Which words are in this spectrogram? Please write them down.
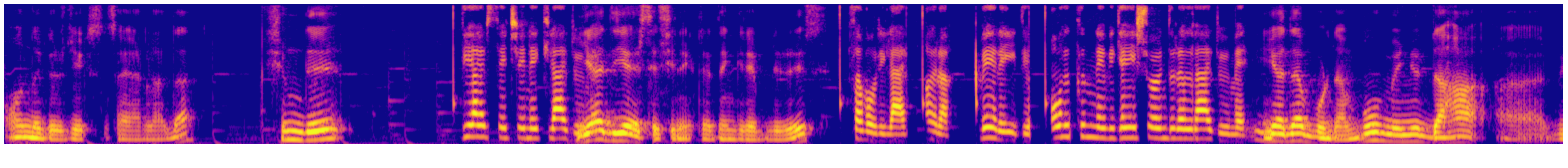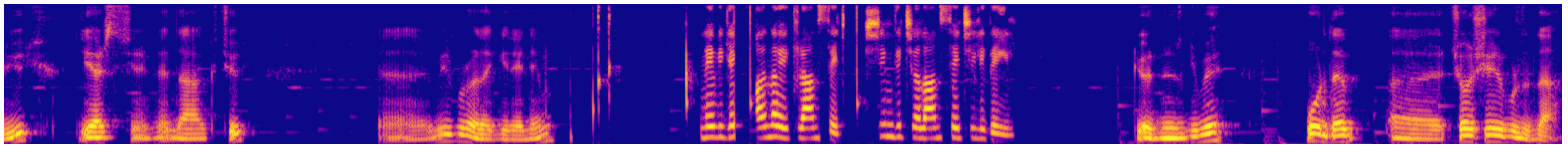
onu da göreceksiniz ayarlarda. Şimdi diğer seçenekler düğme, ya diğer seçeneklerden girebiliriz favoriler, ara, radio, Open Navigation Drawer düğme, ya da buradan. Bu menü daha e, büyük. Diğer seçenekler daha küçük. E, bir burada girelim. Navigate, ana ekran seç, şimdi çalan seçili değil, Gördüğünüz gibi burada e, çoğu şey burada da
